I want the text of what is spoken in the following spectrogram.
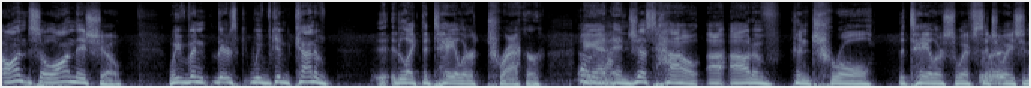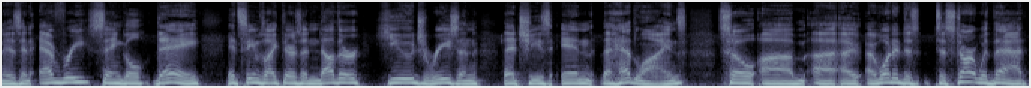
on so on this show, we've been there's we've been kind of uh, like the Taylor tracker, and yeah. and just how uh, out of control. The Taylor Swift situation is, and every single day it seems like there's another huge reason that she's in the headlines. So um, uh, I, I wanted to to start with that.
